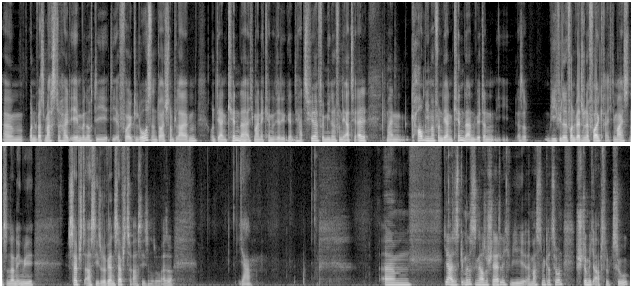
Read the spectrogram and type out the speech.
Ähm, und was machst du halt eben, wenn noch die, die erfolglos in Deutschland bleiben und deren Kinder, ich meine, kenne die, die Hartz-IV-Familien von der RTL, ich meine, kaum jemand von deren Kindern wird dann, also wie viele davon werden schon erfolgreich? Die meisten sind dann irgendwie selbst Assis oder werden selbst zu Assis und so. Also, ja. Ähm, ja, also es gibt mindestens genauso schädlich wie äh, Massenmigration. Stimme ich absolut zu.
